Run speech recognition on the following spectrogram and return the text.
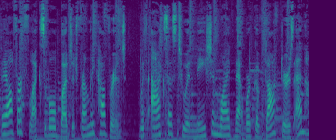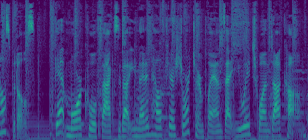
they offer flexible, budget friendly coverage with access to a nationwide network of doctors and hospitals. Get more cool facts about United Healthcare short term plans at uh1.com.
